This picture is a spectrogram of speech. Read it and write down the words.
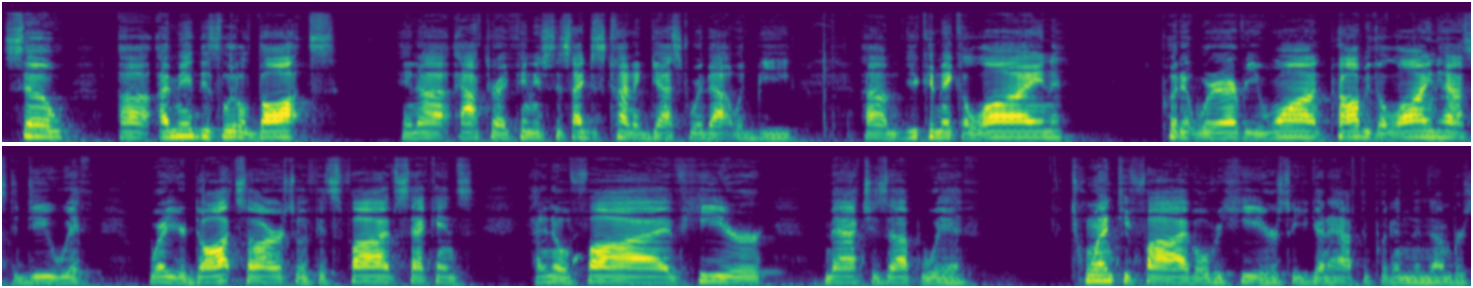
So uh, I made these little dots, and uh, after I finished this, I just kind of guessed where that would be. Um, you can make a line, put it wherever you want. Probably the line has to do with where your dots are. So if it's five seconds, I know five here matches up with 25 over here. So you're going to have to put in the numbers.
